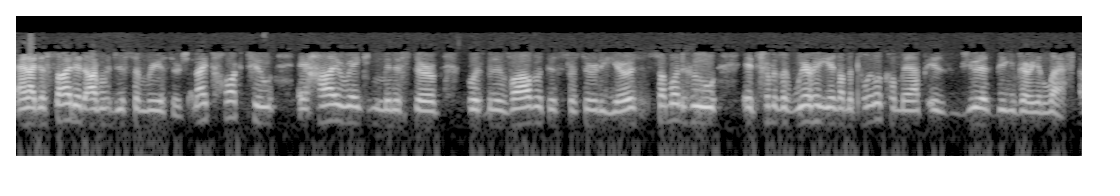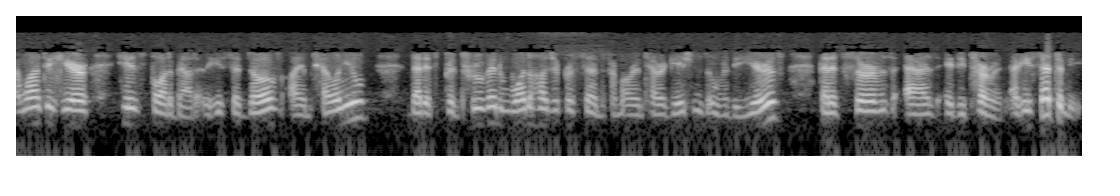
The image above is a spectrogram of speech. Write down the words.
and I decided I'm going to do some research. And I talked to a high-ranking minister who has been involved with this for 30 years, someone who, in terms of where he is on the political map, is viewed as being very left. I wanted to hear his thought about it. And he said, Dov, I am telling you that it's been proven 100% from our interrogations over the years that it serves as a deterrent. And he said to me,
